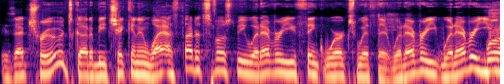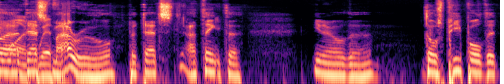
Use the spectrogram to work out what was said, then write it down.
Is that true? It's got to be chicken and white. I thought it's supposed to be whatever you think works with it. Whatever you, whatever you well, uh, want that's with my it. rule. But that's I think the, you know the, those people that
